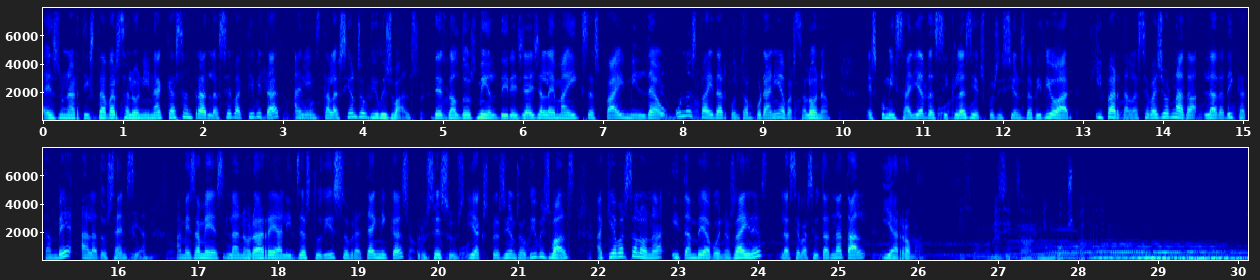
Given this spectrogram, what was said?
és una artista barcelonina que ha centrat la seva activitat en instal·lacions audiovisuals. Des del 2000 dirigeix l'MX Espai 1010, un espai d'art contemporani a Barcelona. És comissària de cicles i exposicions de videoart i part de la seva jornada la dedica també a la docència. A més a més, la Nora realitza estudis sobre tècniques, processos i expressions audiovisuals aquí a Barcelona i també a Buenos Aires, la seva ciutat natal, i a Roma. Bizitza mingots adibide.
